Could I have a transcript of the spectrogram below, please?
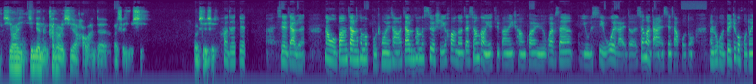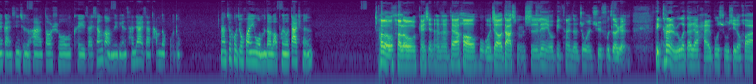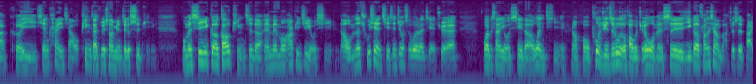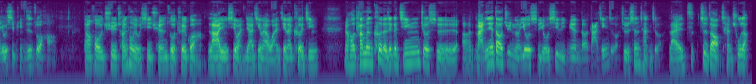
希望今天能看到一些好玩的 Web 三游戏。好，谢谢。好的，谢谢谢嘉伦。那我帮嘉伦他们补充一下啊，嘉伦他们四月十一号呢，在香港也举办了一场关于 Web 三游戏未来的香港答案线下活动。那如果对这个活动也感兴趣的话，到时候可以在香港那边参加一下他们的活动。那最后就欢迎我们的老朋友大成。Hello，Hello，感谢楠楠。大家好，我叫大成，是炼油 Big Time 的中文区负责人。Big Time，如果大家还不熟悉的话，可以先看一下我 pin 在最上面这个视频。我们是一个高品质的 MMORPG 游戏。那我们的出现其实就是为了解决 Web 三游戏的问题。然后破局之路的话，我觉得我们是一个方向吧，就是把游戏品质做好，然后去传统游戏圈做推广，拉游戏玩家进来玩，进来氪金。然后他们刻的这个金就是啊，买的那些道具呢，又是游戏里面的打金者，就是生产者来制制造产出的。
